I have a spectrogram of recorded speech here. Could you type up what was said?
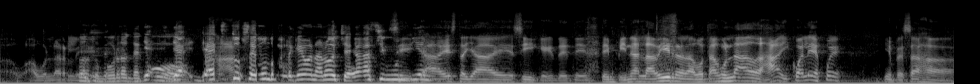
a, a volarle. Con sus burros de Ya, cubo. ya, ya es tu segundo vergueo en la noche, ya sin un Sí, día. ya esta ya eh, sí, que te, te- te empinas la birra, la botas a un lado, ajá, ¿y cuál es pues? Y empezás a...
